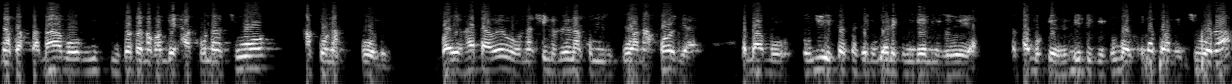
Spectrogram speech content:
na kwa sababu mtoto anakwambia hakuna chuo, hakuna skuli, kwa hiyo hata wewe unashindwa tena kuwa na hoja, sababu hujui sasa kitu gani kingemzuia, kwa sababu kidhibiti kikubwa kinakuwa ni chuo na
